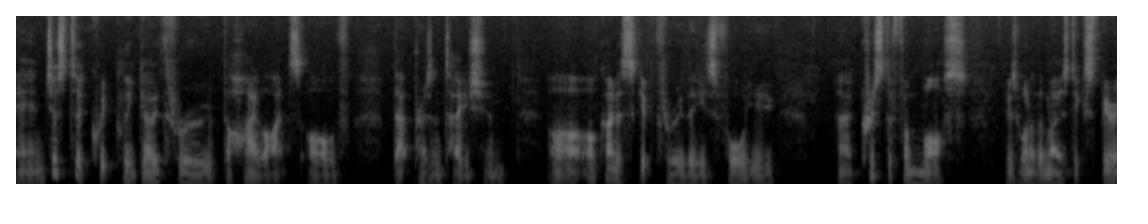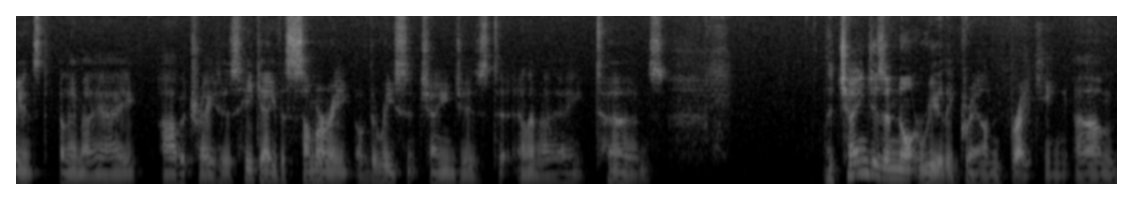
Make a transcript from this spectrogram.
and just to quickly go through the highlights of that presentation, I'll, kind of skip through these for you. Uh, Christopher Moss, who's one of the most experienced LMAA arbitrators, he gave a summary of the recent changes to LMAA terms. The changes are not really groundbreaking, um,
